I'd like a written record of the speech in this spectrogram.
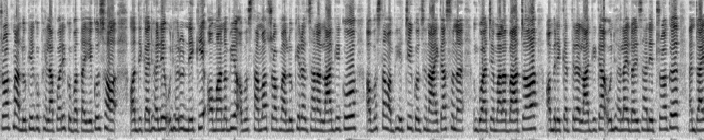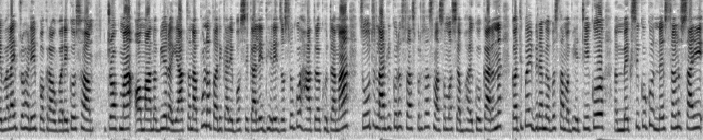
ट्रकमा लुकेको फेला परेको बताइएको छ। अधिकारीहरूले उनीहरू निकै अमानवीय अवस्थामा ट्रकमा लुकेर जान लागेको अवस्थामा भेटिएको जनाएका छन्। ग्वाटेमालाबाट अमेरिकातिर लागेका उनीहरूलाई लैजाने ट्रक ड्राइभरलाई प्रहरले पक्राउ गरेको छ। ट्रकमा अमानवीय र यातनापूर्ण तरिकाले बसेकाले धेरै जसोको हात र खुट्टामा चोट लागेको र श्वास प्रश्वासमा समस्या भएको कारण कतिपय बिरामी अवस्थामा भेटिएको मेक्सिको नेशनल साई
